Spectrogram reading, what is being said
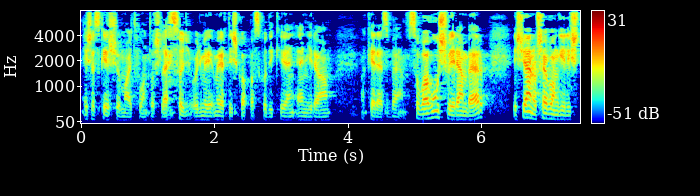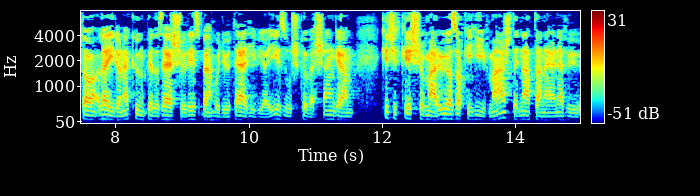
És ez később majd fontos lesz, hogy, hogy miért is kapaszkodik ennyire a, a keresztben. Szóval a húsvér ember, és János evangélista leírja nekünk például az első részben, hogy őt elhívja Jézus, köves engem. Kicsit később már ő az, aki hív mást, egy Nathanael nevű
